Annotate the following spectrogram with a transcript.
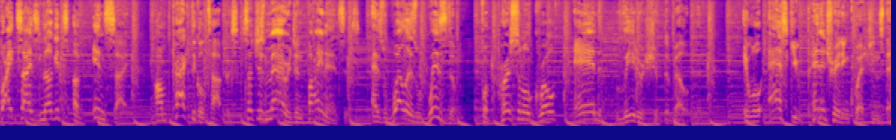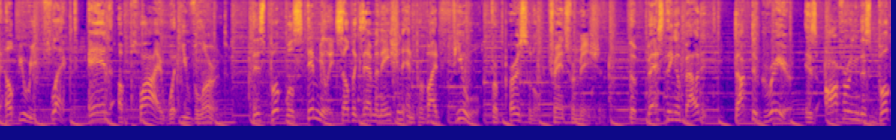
bite sized nuggets of insight on practical topics such as marriage and finances, as well as wisdom for personal growth and leadership development. It will ask you penetrating questions to help you reflect and apply what you've learned. This book will stimulate self examination and provide fuel for personal transformation. The best thing about it, Dr. Grier is offering this book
